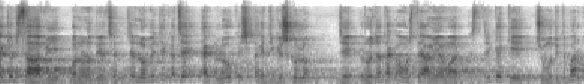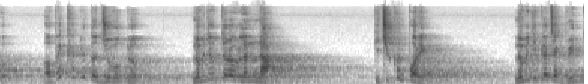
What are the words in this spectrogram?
একজন সাহাবি বর্ণনা দিয়েছেন যে নবীজির কাছে এক লোক এসে তাকে জিজ্ঞেস করল যে, রোজা থাকা অবস্থায় আমি আমার স্ত্রীকে কি চুমু দিতে পারব? অপেক্ষাকৃত যুবক লোক নবীজি উত্তরে বললেন, না। কিছুক্ষণ পরে নবীজির কাছে এক বৃদ্ধ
